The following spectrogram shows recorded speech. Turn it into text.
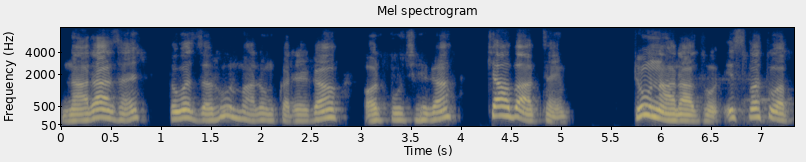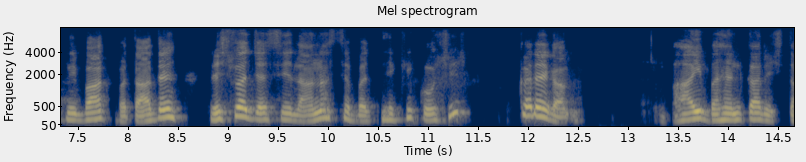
ناراض ہے تو وہ ضرور معلوم کرے گا اور پوچھے گا، کیا بات ہے؟ کیوں ناراض ہو؟ اس وقت وہ اپنی بات بتا دے، رشوت جیسی لانت سے بچنے کی کوشش کرے گا۔ بھائی بہن کا رشتہ۔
